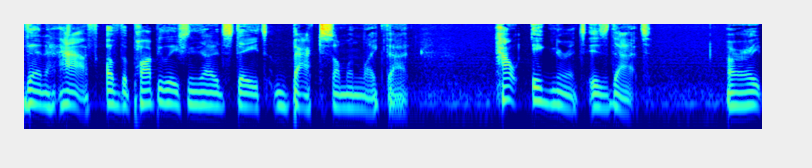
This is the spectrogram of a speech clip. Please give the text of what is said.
than half of the population of the United States backed someone like that. How ignorant is that? All right.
